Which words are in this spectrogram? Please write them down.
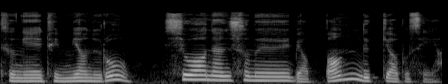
등의 뒷면으로 시원한 숨을 몇 번 느껴보세요.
